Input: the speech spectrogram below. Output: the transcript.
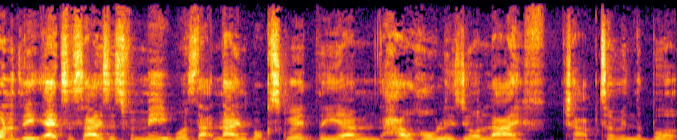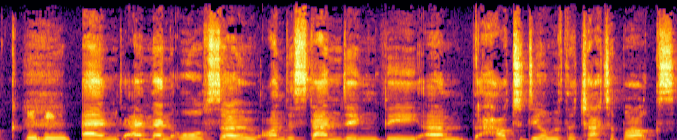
one of the exercises for me was that nine box grid the um, how whole is your life? chapter in the book, mm-hmm. and and then also understanding the um, how to deal with the chatterbox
